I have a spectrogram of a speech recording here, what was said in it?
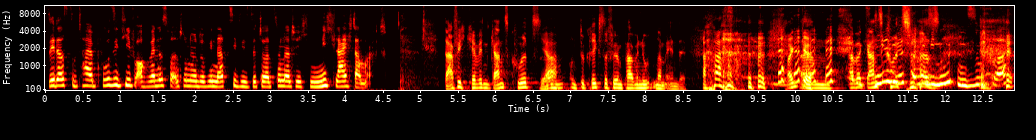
sehe das total positiv, auch wenn es für Antonio Giovinazzi die Situation natürlich nicht leichter macht. Darf ich, Kevin, ganz kurz? Ja. Ähm, und du kriegst dafür ein paar Minuten am Ende. Danke. ähm, aber ganz kurz schon die was. Minuten, super.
